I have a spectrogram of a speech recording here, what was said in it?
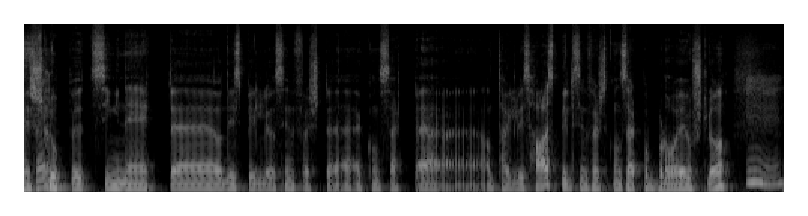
eh, sluppet, signert, eh, og de spiller jo sin første konsert eh, Antageligvis har spilt sin første konsert på Blå i Oslo Mm.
